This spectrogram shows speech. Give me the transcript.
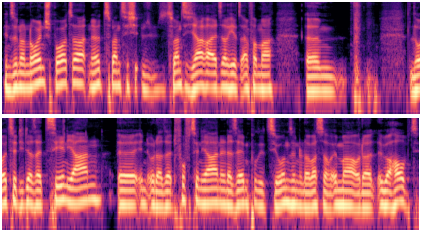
in so einer neuen Sportart, ne, 20, 20 Jahre alt, sage ich jetzt einfach mal, ähm, Leute, die da seit 10 Jahren äh, in, oder seit 15 Jahren in derselben Position sind oder was auch immer oder überhaupt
